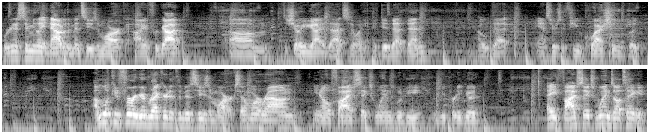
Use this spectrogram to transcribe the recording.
We're going to simulate now to the midseason mark. I forgot um, to show you guys that, so I, I did that then. I hope that answers a few questions, but I'm looking for a good record at the midseason mark. Somewhere around, you know, five, six wins would be would be pretty good. Hey, five, six wins, I'll take it.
